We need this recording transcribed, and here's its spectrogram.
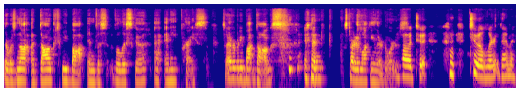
there was not a dog to be bought in Vis- Villisca at any price. So everybody bought dogs and started locking their doors. Oh, to to alert them if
